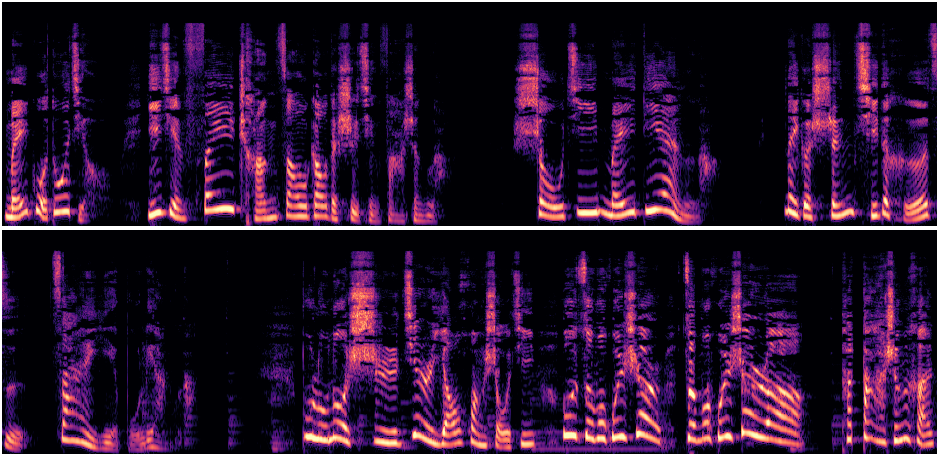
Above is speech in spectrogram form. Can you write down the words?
没过多久，一件非常糟糕的事情发生了：手机没电了，那个神奇的盒子再也不亮了。布鲁诺使劲摇晃手机：“哦，怎么回事儿？怎么回事儿啊？”他大声喊：“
